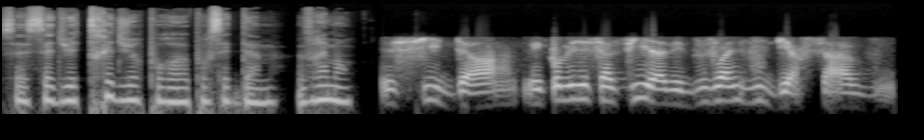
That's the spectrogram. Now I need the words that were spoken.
Ça, ça a dû être très dur pour, euh, pour cette dame, vraiment. Le sida. Mais comme sa fille, elle avait besoin de vous dire ça à vous.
